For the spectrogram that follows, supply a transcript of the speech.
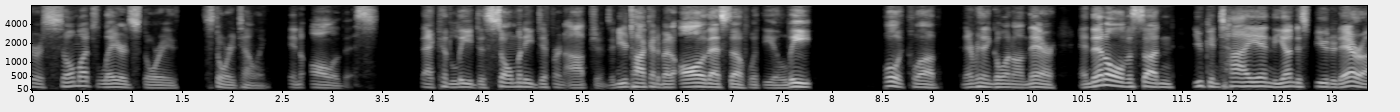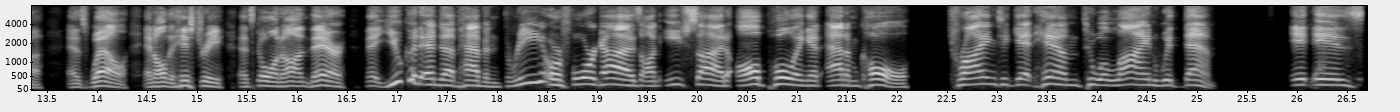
there is so much layered story storytelling in all of this that could lead to so many different options. And you're talking about all of that stuff with the elite, Bullet Club, and everything going on there. And then all of a sudden, you can tie in the Undisputed Era as well and all the history that's going on there. Man, you could end up having three or four guys on each side all pulling at Adam Cole, trying to get him to align with them. It yeah. is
